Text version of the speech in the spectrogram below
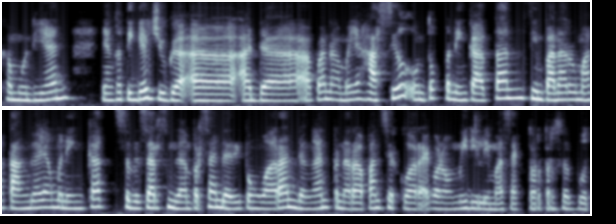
Kemudian yang ketiga juga uh, ada apa namanya hasil untuk peningkatan simpanan rumah tangga yang meningkat sebesar 9% dari pengeluaran dengan penerapan sirkular ekonomi di lima sektor tersebut.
